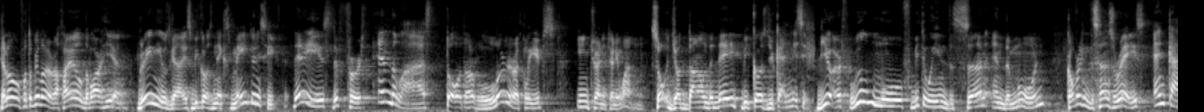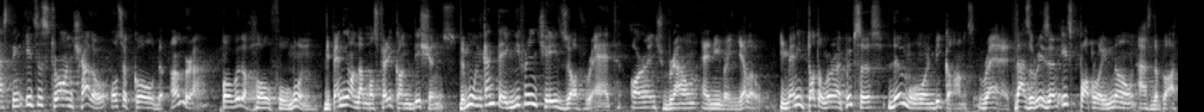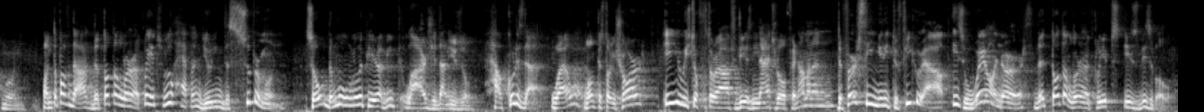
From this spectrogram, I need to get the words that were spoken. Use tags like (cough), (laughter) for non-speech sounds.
Hello Photopiller, Rafael Dabar here. Great news guys, because next May 26th there is the first and the last total lunar eclipse in 2021. So jot down the date because you can't miss it. The Earth will move between the Sun and the Moon, covering the Sun's rays and casting its strong shadow, also called the umbra, over the whole full moon. Depending on the atmospheric conditions, the moon can take different shades of red, orange, brown, and even yellow. In many total lunar eclipses, the moon becomes red. That's the reason it's popularly known as the blood moon. On top of that, the total lunar eclipse will happen during the supermoon. So the moon will appear a bit larger than usual. How cool is that? Well, long story short, if you wish to photograph this natural phenomenon, the first thing you need to figure out is where on earth the total lunar eclipse is visible.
